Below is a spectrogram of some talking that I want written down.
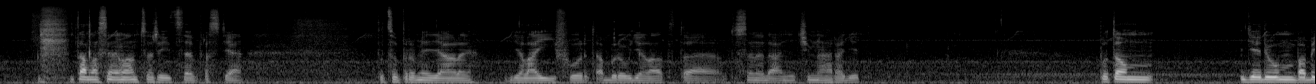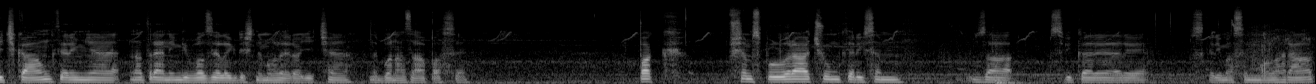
Tam asi nemám co říct, prostě to, co pro mě dělali, dělají furt a budou dělat, to, je, to se nedá ničím nahradit. Potom dědům, babičkám, který mě na tréninky vozili, když nemohli rodiče, nebo na zápasy. Pak všem spoluhráčům, který jsem za své kariéry s kterými jsem mohl hrát,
